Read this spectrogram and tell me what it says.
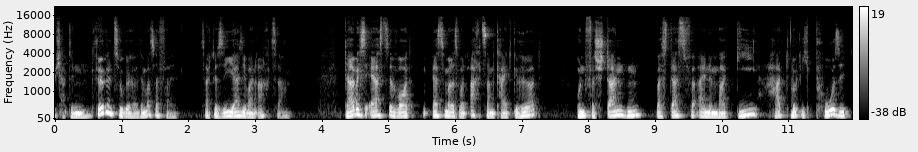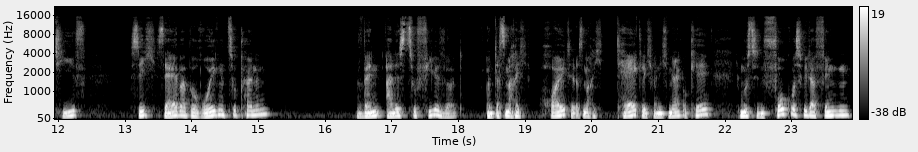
ich habe den Vögeln zugehört, im Wasserfall. Sagte sie, ja, sie waren achtsam. Da habe ich das erste, Wort, erste Mal das Wort Achtsamkeit gehört und verstanden, was das für eine Magie hat, wirklich positiv sich selber beruhigen zu können, wenn alles zu viel wird. Und das mache ich heute, das mache ich täglich, wenn ich merke, okay, ich muss den Fokus wieder finden,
